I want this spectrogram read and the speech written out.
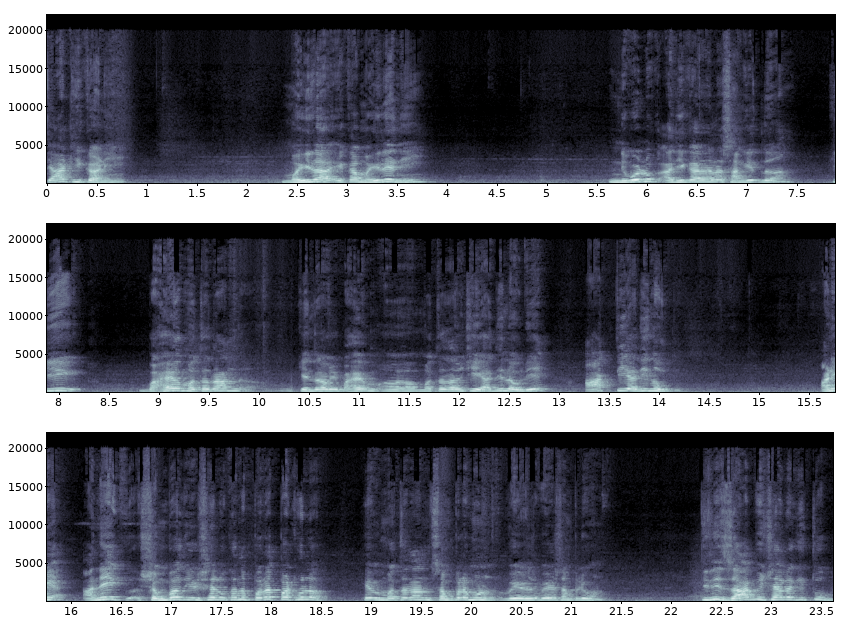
त्या ठिकाणी महिला एका महिलेने निवडणूक अधिकाऱ्याला सांगितलं की बाहेर मतदान केंद्रावर बाहेर मतदानाची यादी लावली. आहे आत ती यादी नव्हती. आणि अनेक शंभर दीडशे लोकांना परत पाठवलं. हे मतदान संपलं म्हणून वेळ वेळ संपली म्हणून. तिने जाब विचारलं की तू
